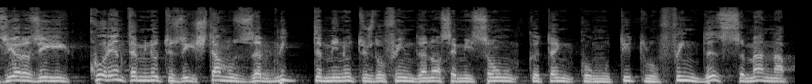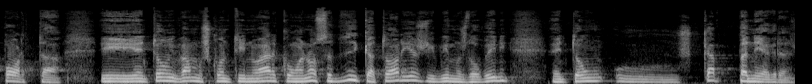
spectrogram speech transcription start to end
11 horas e 40 minutos e estamos a 20 minutos do fim da nossa emissão que tem como título Fim de Semana à Porta. E então vamos continuar com a nossa dedicatórias e vimos de ouvir então os Capa Negras.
